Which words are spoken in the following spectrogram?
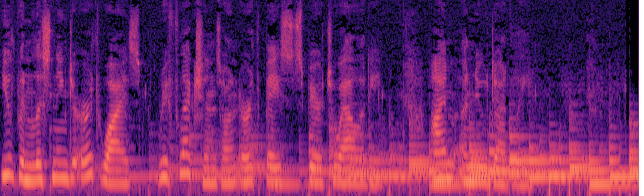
You've been listening to Earthwise Reflections on Earth based Spirituality. I'm Anu Dudley.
